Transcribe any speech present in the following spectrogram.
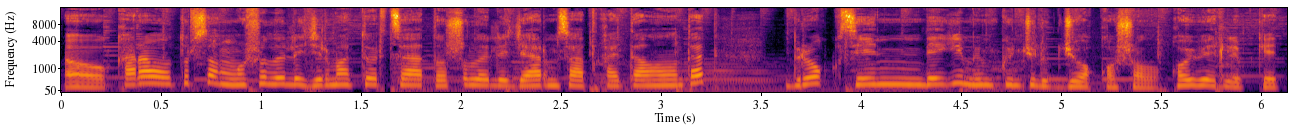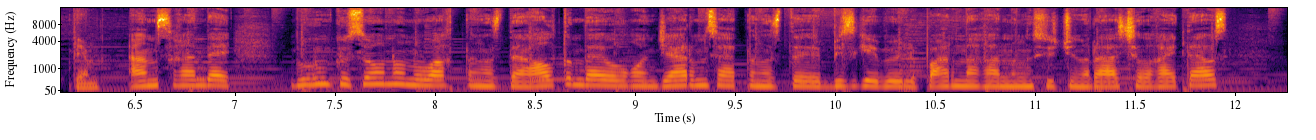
карап отурсаң ошол эле жыйырма төрт саат ошол эле жарым саат кайталанып атат. Бирок сендеги мүмкүнчүлүк жок ошол кой берилип кетти? Анысы кандай? Бүгүнкү сонун убактыңызды алтындай болгон жарым саатыңызды бизге бөлүп арнаганыңыз үчүн ыраазычылык айтабыз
